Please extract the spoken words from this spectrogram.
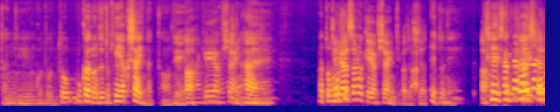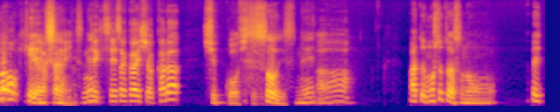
たっていうことと、僕はあのずっと契約社員だったので、あ契約社員。はい。あともう一つ、朝の契約社員って形だったえっとね、あ制作会社の契約社員ですでね。制作会社から出向してる。そうですね。ああともう一つはその、やっぱり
